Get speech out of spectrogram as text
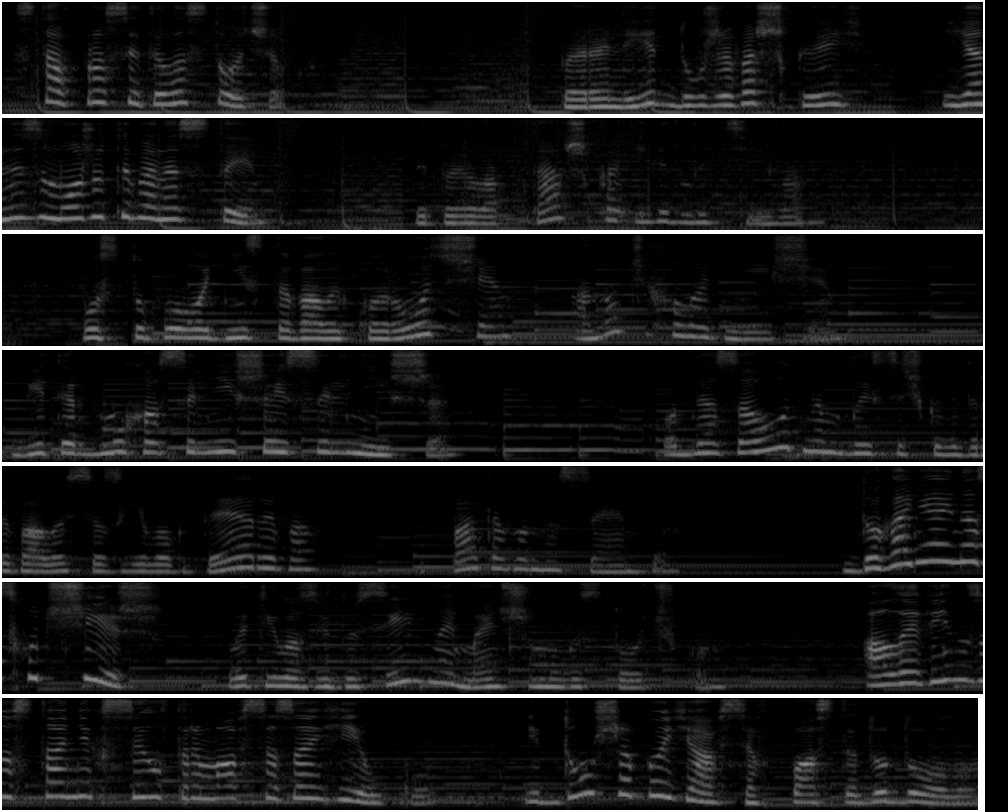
став просити листочок. Переліт дуже важкий, я не зможу тебе нести, відповіла пташка і відлетіла. Поступово дні ставали коротші, а ночі холодніші. Вітер дмухав сильніше і сильніше. Одне за одним листячко відривалося з гілок дерева і падало на землю. Доганяй нас хочеш, летіло звідусіль найменшому листочку. Але він з останніх сил тримався за гілку і дуже боявся впасти додолу.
